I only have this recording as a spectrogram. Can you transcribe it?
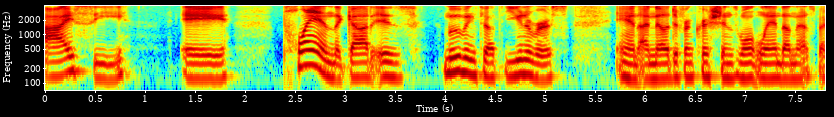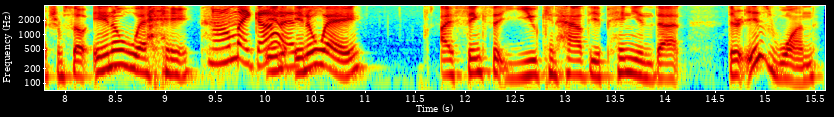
I see a plan that God is moving throughout the universe. And I know different Christians won't land on that spectrum. So, in a way, Oh my in, in a way, I think that you can have the opinion that there is one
